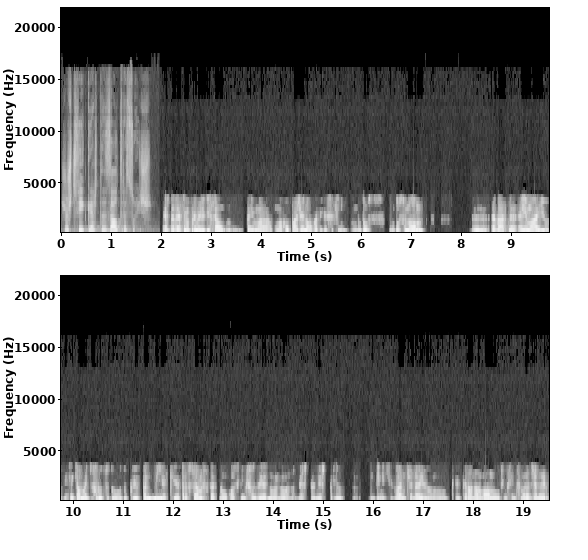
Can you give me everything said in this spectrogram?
justifica estas alterações. Esta 11 edição tem uma, uma roupagem nova, diga-se assim, mudou-se mudou o nome, a data em maio, essencialmente fruto do, do, período de pandemia que atravessamos, portanto não o conseguimos fazer no, no, neste, neste período de início do ano, de janeiro, que, que, era o normal, no último fim de semana de janeiro,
